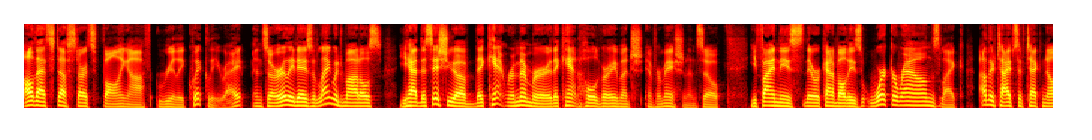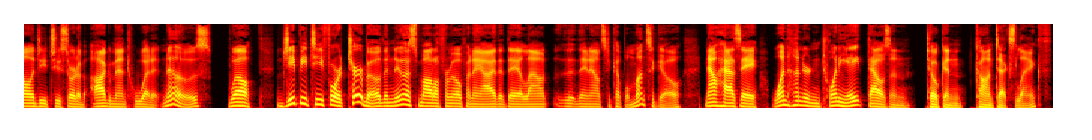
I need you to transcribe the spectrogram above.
all that stuff starts falling off really quickly, right? And so early days with language models, you had this issue of they can't remember, they can't hold very much information. And so you find these, there were kind of all these workarounds, like other types of technology to sort of augment what it knows. Well, GPT-4 Turbo, the newest model from OpenAI that they allowed, that they announced a couple months ago, now has a 128,000 token context length.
